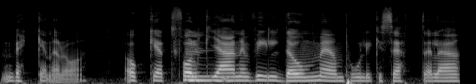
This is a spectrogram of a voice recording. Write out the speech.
veckorna då. Och att folk Mm. gärna vill doma en på olika sätt eller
